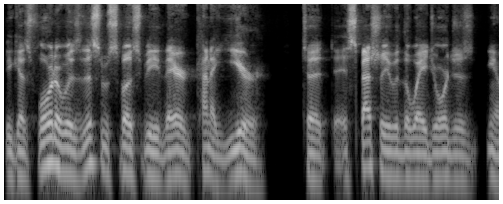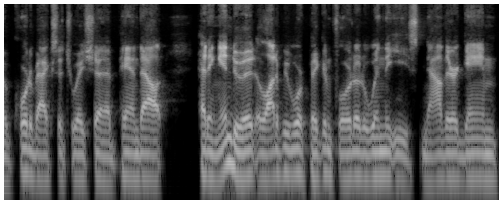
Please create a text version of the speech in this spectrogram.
because Florida was this was supposed to be their kind of year to especially with the way Georgia's you know quarterback situation had panned out heading into it. A lot of people were picking Florida to win the East. Now their game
